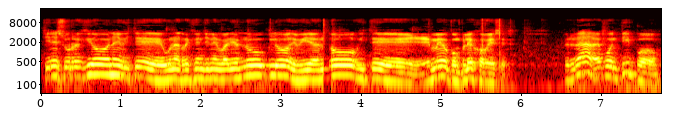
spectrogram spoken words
Tiene sus regiones, viste. Una región tiene varios núcleos, dividida en dos, viste. Es medio complejo a veces. Pero nada, es buen tipo.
